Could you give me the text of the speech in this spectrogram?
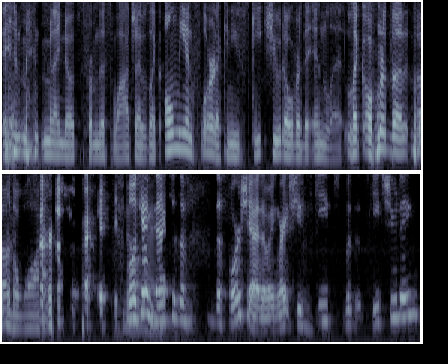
in my, notes from this watch, I was like, only in Florida can you skeet shoot over the inlet, like over the over the water. Right. No well, again, way. back to the the foreshadowing, right? She's skeet. Was it skeet shooting?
